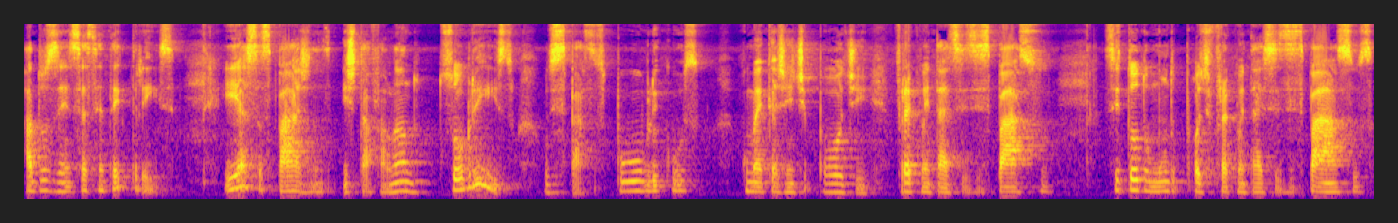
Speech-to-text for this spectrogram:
a 263. E essas páginas está falando sobre isso, os espaços públicos, como é que a gente pode frequentar esses espaços, se todo mundo pode frequentar esses espaços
